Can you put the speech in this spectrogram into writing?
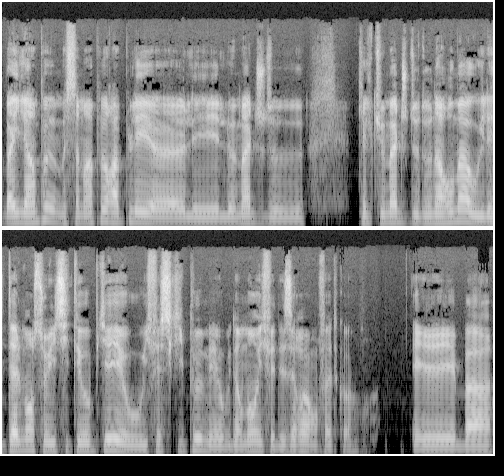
bah, il est un peu, ça m'a un peu rappelé euh, les, le match de quelques matchs de Donnarumma où il est tellement sollicité au pied où il fait ce qu'il peut, mais au bout d'un moment il fait des erreurs en fait quoi. Et bah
